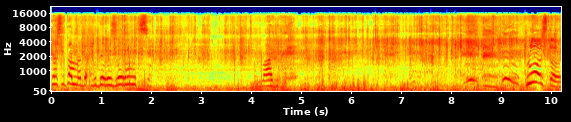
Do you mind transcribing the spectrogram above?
Зараз там треба буде розвернутися. Владик. Просто.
